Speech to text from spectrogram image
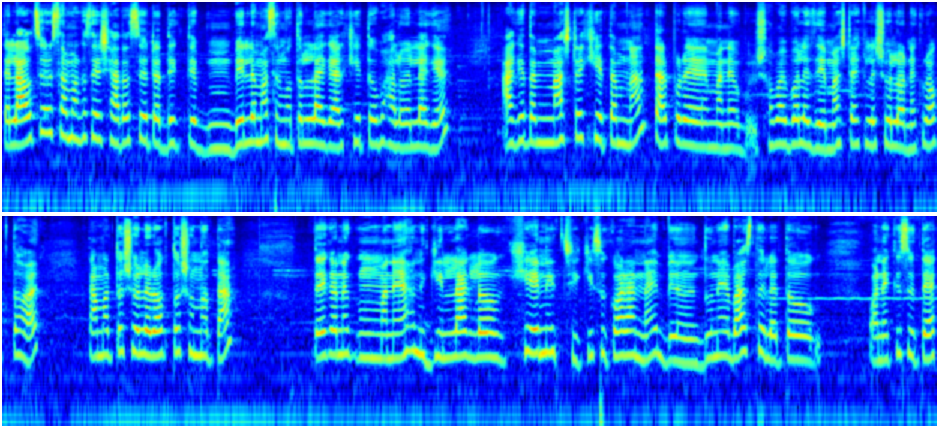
তাই লাউ চেয়ে আমার কাছে সাদা চেয়েটা দেখতে বেলে মাছের মতো লাগে আর খেতেও ভালো লাগে। আগে তো আমি মাছটা খেতাম না, তারপরে মানে সবাই বলে যে মাছটা খেলে শরীরে অনেক রক্ত হয়। তা আমার তো শরীরে রক্ত শূন্যতা। তো এখানে মানে এখন ঘিন লাগল খেয়ে নিচ্ছি, কিছু করার নাই। দুনিয়ায় বাঁচতে হলে তো অনেক কিছু ত্যাগ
